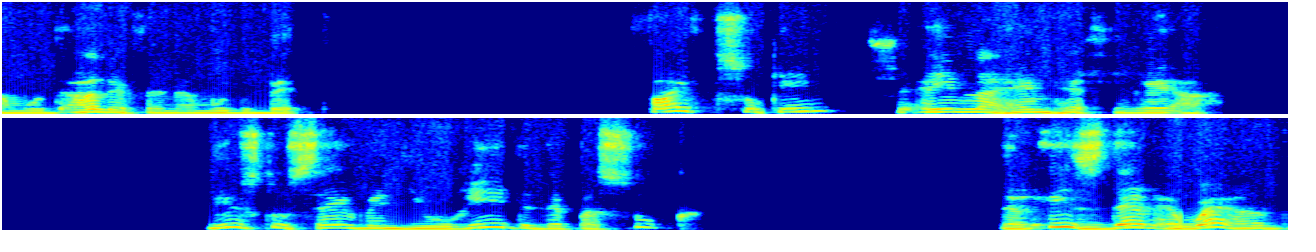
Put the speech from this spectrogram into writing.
Amud Aleph and Amud Bet. Five pesukim she'ein lahem hechre'a. Means to say, when you read the pasuk, there is there a word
